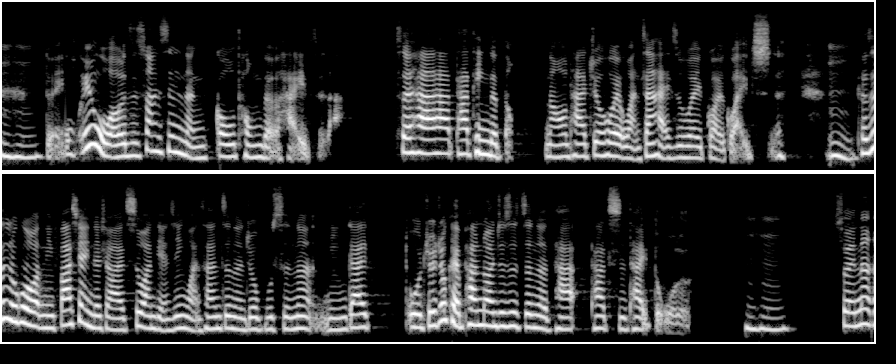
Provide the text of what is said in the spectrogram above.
嗯哼，对，因为我儿子算是能沟通的孩子啦。所以他他他听得懂，然后他就会晚餐还是会乖乖吃，嗯。可是如果你发现你的小孩吃完点心，晚餐真的就不吃，那你应该，我觉得就可以判断，就是真的他他吃太多了，嗯哼。所以那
